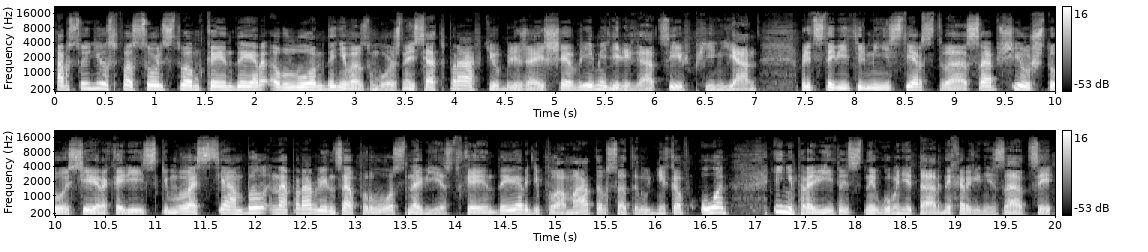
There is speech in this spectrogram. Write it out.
обсудил с посольством КНДР в Лондоне возможность отправки в ближайшее время делегации в Пхеньян. Представитель министерства сообщил, что северокорейским властям был направлен запрос на въезд КНДР дипломатов, сотрудников сотрудников ООН и неправительственных гуманитарных организаций.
